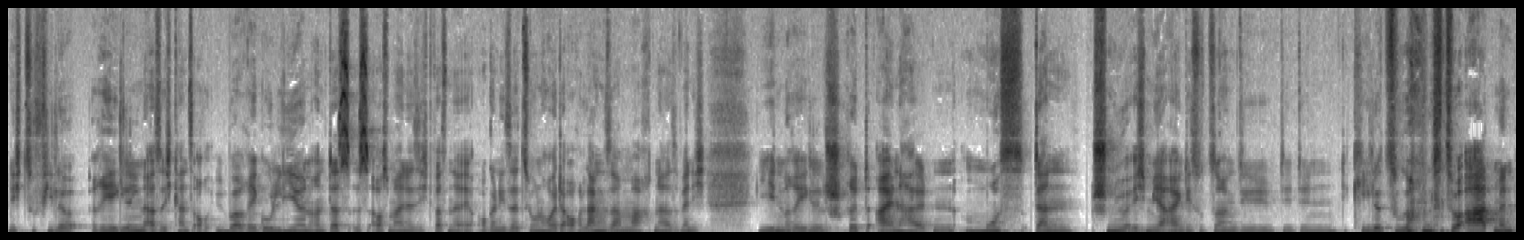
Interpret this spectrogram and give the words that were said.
nicht zu viele Regeln. Also ich kann es auch überregulieren und das ist aus meiner Sicht, was eine Organisation heute auch langsam macht. Ne? Also wenn ich jeden Regelschritt einhalten muss, dann schnüre ich mir eigentlich sozusagen die, die, den, die Kehle zu, um zu atmen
